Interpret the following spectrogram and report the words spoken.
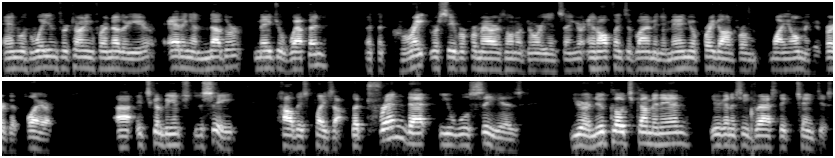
And with Williams returning for another year, adding another major weapon at the great receiver from Arizona, Dorian Singer, and offensive lineman Emmanuel Pregnon from Wyoming, a very good player. Uh, it's going to be interesting to see how this plays out. The trend that you will see is you're a new coach coming in, you're going to see drastic changes.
